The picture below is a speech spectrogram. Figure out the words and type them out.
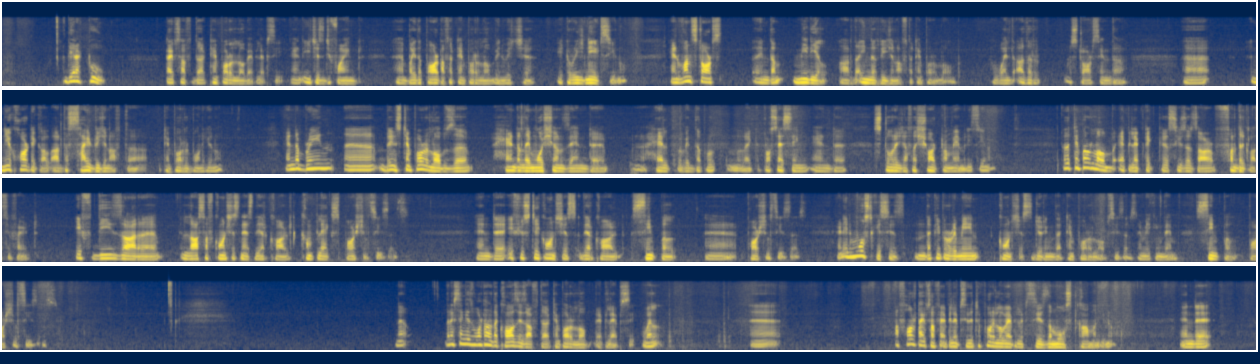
there are two types of the temporal lobe epilepsy, and each is defined uh, by the part of the temporal lobe in which uh, it originates. You know, and one starts in the medial or the inner region of the temporal lobe, while the other starts in the uh, neocortical or the side region of the temporal bone, you know. And the brain, uh, brain's temporal lobes uh, handle the emotions and uh, help with the pro- like processing and uh, storage of the short-term memories, you know. Now, the temporal lobe epileptic uh, seizures are further classified. If these are uh, loss of consciousness, they are called complex partial seizures and uh, if you stay conscious they are called simple uh, partial seizures. And in most cases the people remain conscious during the temporal lobe seizures and making them simple partial seizures. Now the next thing is what are the causes of the temporal lobe epilepsy? Well uh, of all types of epilepsy the temporal lobe epilepsy is the most common you know. And uh,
